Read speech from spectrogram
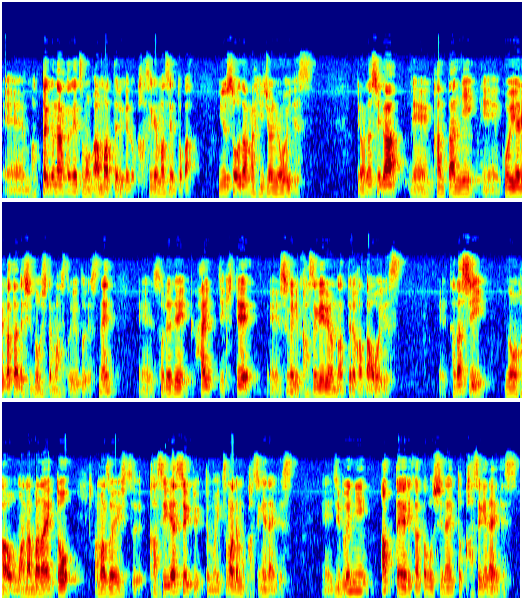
えー全く何ヶ月も頑張ってるけど稼げませんとかいう相談が非常に多いです。で私が、え簡単に、えこういうやり方で指導してますというとですね、えそれで入ってきて、えすぐに稼げるようになっている方多いです。え正しいノウハウを学ばないと Amazon 輸出稼ぎやすいと言ってもいつまでも稼げないです。え自分に合ったやり方をしないと稼げないです。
